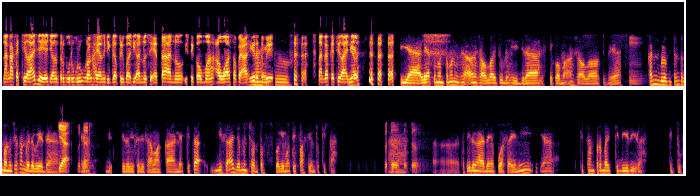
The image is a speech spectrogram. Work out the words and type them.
langkah kecil aja ya jangan terburu-buru orang hayang juga pribadi anu si eta anu istiqomah awal sampai akhir Nah, tapi itu. langkah kecil aja Iya, lihat teman-teman insya Allah itu udah hijrah, istiqomah, insya Allah gitu ya. Hmm. Kan belum tentu manusia kan beda-beda. ya benar Di- Tidak bisa disamakan. Ya kita bisa aja mencontoh sebagai motivasi untuk kita. betul Nah. betul Eh, tapi dengan adanya puasa ini, ya kita memperbaiki diri lah, gitu.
